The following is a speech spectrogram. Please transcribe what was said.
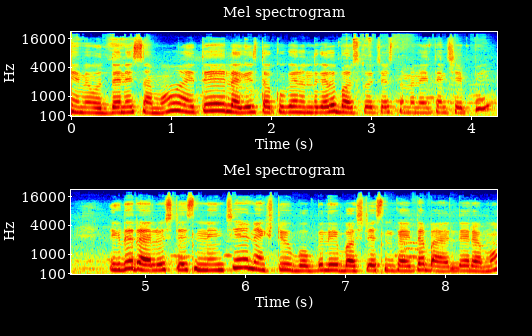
మేము వద్దనేసాము. అయితే లగేజ్ తక్కువగానే ఉంది కదా బస్కి వచ్చేస్తామని అయితే అని చెప్పి ఇక్కడ రైల్వే స్టేషన్ నుంచి నెక్స్ట్ బొబ్బిలి బస్ స్టేషన్కి అయితే బయలుదేరాము.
